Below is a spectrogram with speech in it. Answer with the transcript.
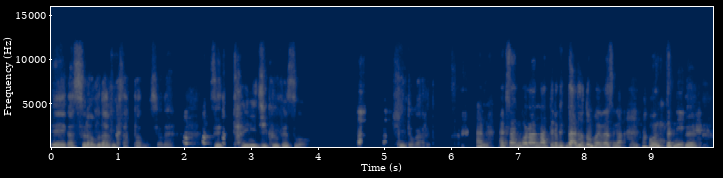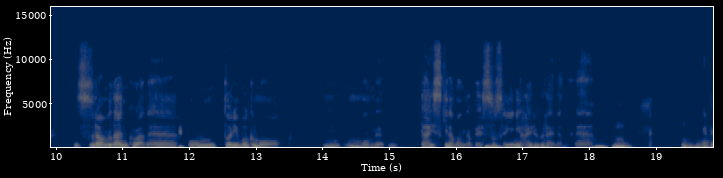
映画「スラムダンクだったんですよね絶対に時空フェスのヒントがあると。あのたくさんご覧になってる方あると思いますが、本当に。で「スラムダンクはね本当に僕もんもうめ大好きな漫画ベスト3に入るぐらいなんでね、うんうん、やっぱ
